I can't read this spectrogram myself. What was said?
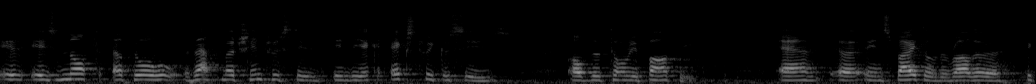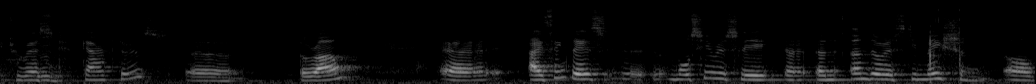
is, is, not at all that much interested in the extricacies of the Tory party. And uh, in spite of the rather picturesque mm. characters uh, around, uh, I think there's uh, more seriously uh, an underestimation of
